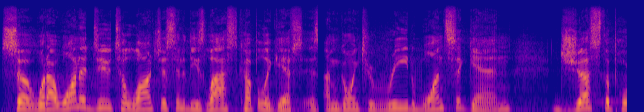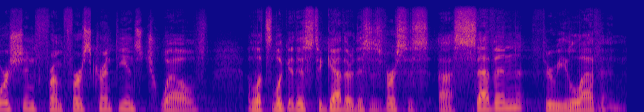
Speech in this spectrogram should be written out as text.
So, what I want to do to launch us into these last couple of gifts is I'm going to read once again just the portion from 1 Corinthians 12. Let's look at this together. This is verses uh, 7 through 11.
